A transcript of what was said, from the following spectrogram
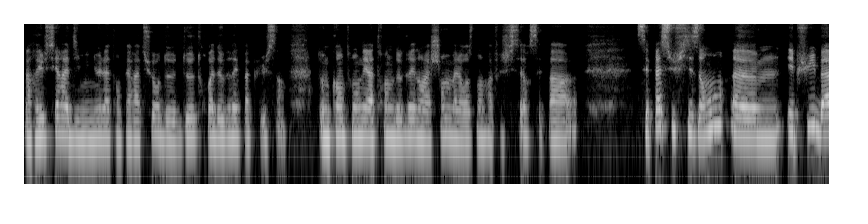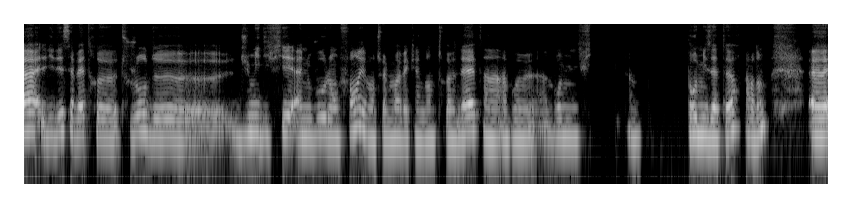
réussir à diminuer la température de 2-3 degrés, pas plus. Hein. Donc, quand on est à 30 degrés dans la chambre, malheureusement, le rafraîchisseur, ce n'est pas c'est pas suffisant. Euh, et puis, bah, l'idée, ça va être euh, toujours euh, d'humidifier à nouveau l'enfant, éventuellement avec un gant de toilette, un, un, un, brumisateur, pardon, euh,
